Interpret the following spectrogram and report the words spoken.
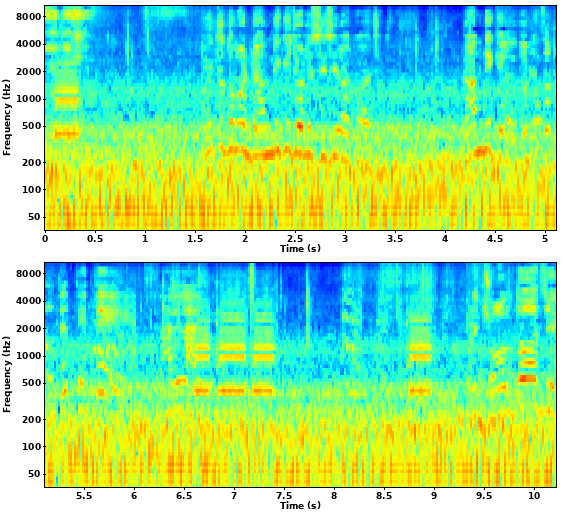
নিয়ে দেখি। ওই তো তোমার ডান দিকে জলে শিশি রাখা আছে তো। ডান দিকে রোদে তেতে লাল লাল জল তো আছে।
